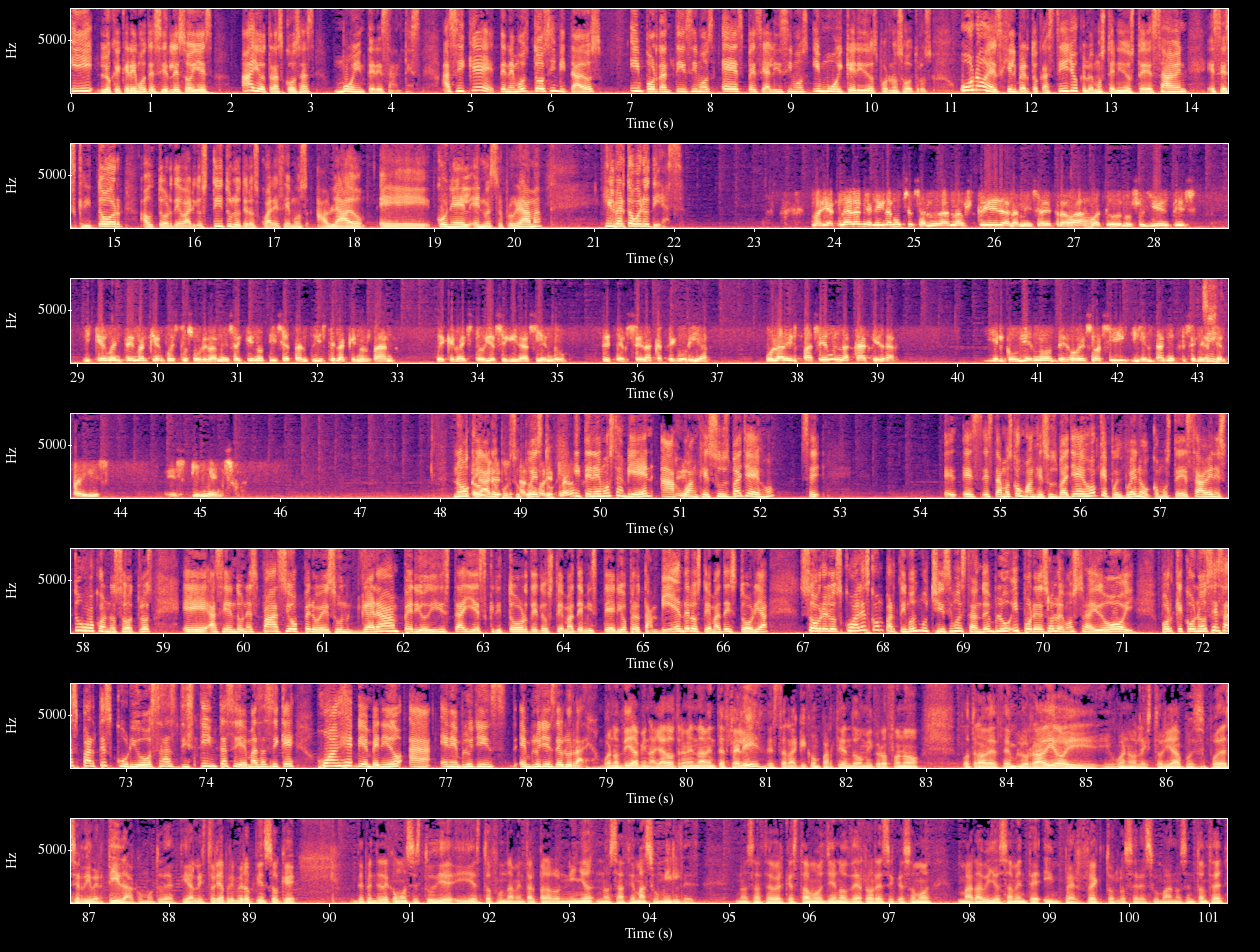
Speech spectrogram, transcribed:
y lo que queremos decirles hoy es, hay otras cosas muy interesantes. Así que tenemos dos invitados importantísimos, especialísimos y muy queridos por nosotros. Uno es Gilberto Castillo, que lo hemos tenido, ustedes saben, es escritor, autor de varios títulos de los cuales hemos hablado eh, con él en nuestro programa. Gilberto, buenos días. María Clara, me alegra mucho saludarla a usted, a la mesa de trabajo, a todos los oyentes. Y qué buen tema que han puesto sobre la mesa y qué noticia tan triste la que nos dan de que la historia seguirá siendo de tercera categoría. O la del paseo en la cátedra. Y el gobierno dejó eso así y el daño que se le Sí. hace al país es inmenso. No, Entonces, claro, por ¿aló, supuesto. Y tenemos también a Sí. Juan Jesús Vallejo. Se- es- estamos con Juan Jesús Vallejo, que pues bueno, como ustedes saben, estuvo con nosotros eh, haciendo un espacio, pero es un gran periodista y escritor de los temas de misterio, pero también de los temas de historia, sobre los cuales compartimos muchísimo estando en Blue y por eso lo hemos traído hoy, porque conoce esas partes curiosas, distintas y demás. Así que, Juanje, bienvenido a en, en Blue Jeans, en Blue Jeans de Blue Radio. Buenos días, bien hallado, tremendamente feliz de estar aquí compartiendo micrófono otra vez en Blue Radio y, y, bueno, la historia pues puede ser divertida, como tú decías. La historia primero pienso que depende de cómo se estudie y esto es fundamental para los niños, nos hace más humildes, nos hace ver que estamos llenos de errores y que somos maravillosamente imperfectos los seres humanos. Entonces,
